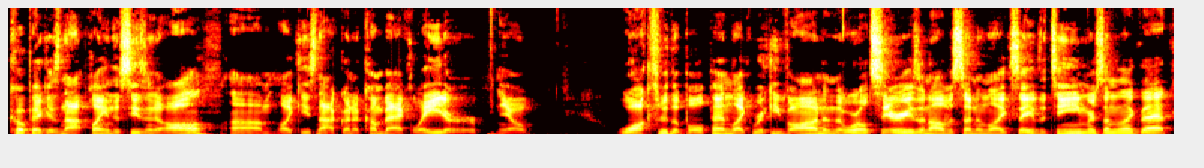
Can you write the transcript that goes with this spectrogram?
Kopech is not playing the season at all, um, like he's not going to come back late or you know walk through the bullpen like Ricky Vaughn in the World Series and all of a sudden like save the team or something like that.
